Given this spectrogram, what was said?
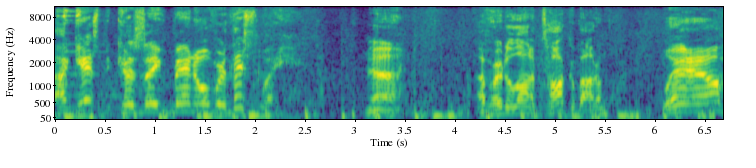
I guess because they've been over this way. Yeah. I've heard a lot of talk about them. Well,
